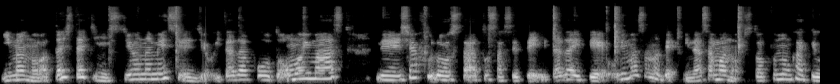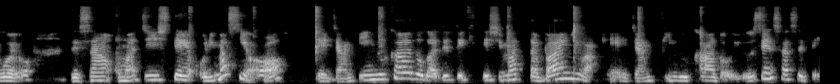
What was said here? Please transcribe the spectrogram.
今の私たちに必要なメッセージをいただこうと思います。で、シャッフルをスタートさせていただいておりますので、皆様のストップの掛け声を絶賛お待ちしておりますよ。で、ジャンピングカードが出てきてしまった場合には、えー、ジャンピングカードを優先させてい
